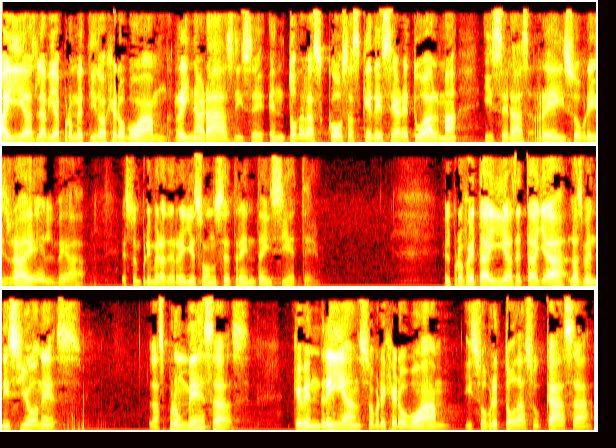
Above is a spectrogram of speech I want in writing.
Ahías le había prometido a Jeroboam, reinarás, dice, en todas las cosas que deseare tu alma y serás rey sobre Israel. Vea, esto en Primera de Reyes 11:37. El profeta Ahías detalla las bendiciones, las promesas que vendrían sobre Jeroboam y sobre toda su casa,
